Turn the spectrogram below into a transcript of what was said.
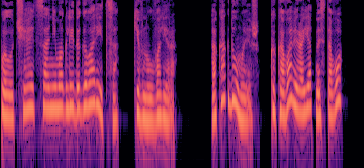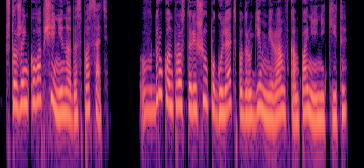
«Получается, они могли договориться», — кивнул Валера. «А как думаешь, какова вероятность того, что Женьку вообще не надо спасать. Вдруг он просто решил погулять по другим мирам в компании Никиты?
